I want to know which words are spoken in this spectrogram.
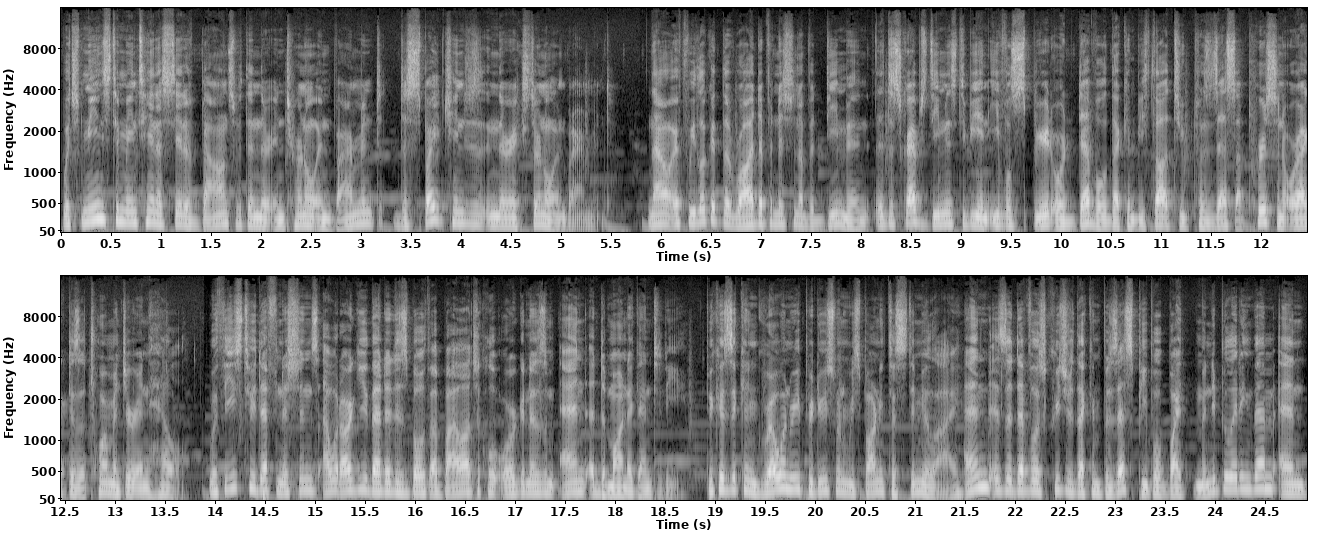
which means to maintain a state of balance within their internal environment despite changes in their external environment. Now, if we look at the raw definition of a demon, it describes demons to be an evil spirit or devil that can be thought to possess a person or act as a tormentor in hell. With these two definitions, I would argue that it is both a biological organism and a demonic entity, because it can grow and reproduce when responding to stimuli, and is a devilish creature that can possess people by manipulating them and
